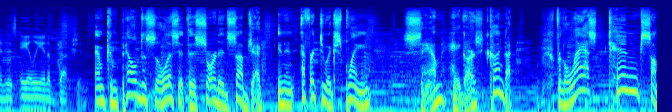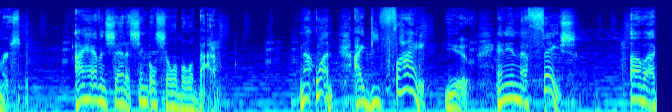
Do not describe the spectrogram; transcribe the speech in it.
and his alien abduction. I am compelled to solicit this sordid subject in an effort to explain Sam Hagar's conduct. For the last 10 summers, I haven't said a single syllable about him. Not one. I defy you. And in the face of a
